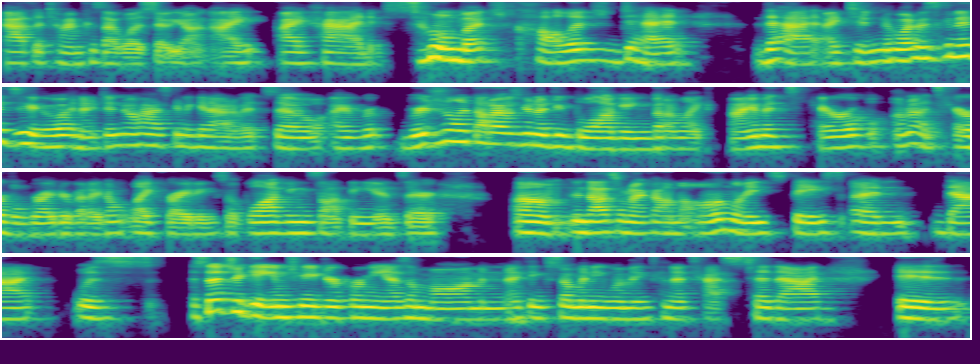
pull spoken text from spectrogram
at the time, because I was so young, I I had so much college debt that I didn't know what I was going to do and I didn't know how I was going to get out of it. So I originally thought I was going to do blogging, but I'm like, I'm a terrible, I'm not a terrible writer, but I don't like writing. So blogging's not the answer. Um, and that's when I found the online space. And that was such a game changer for me as a mom. And I think so many women can attest to that is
